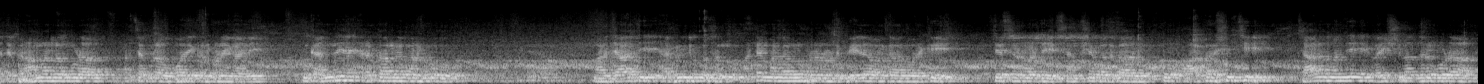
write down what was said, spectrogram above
అదే బ్రాహ్మణులకు కూడా అర్చకుల ఉపాధి కల్పన కానీ ఇంకా అన్ని రకాలుగా మనకు మన జాతి అభివృద్ధి కోసం అంటే మండలంలో ఉన్నటువంటి పేద వర్గాల వారికి చేసినటువంటి సంక్షేమ పథకాలకు ఆకర్షించి చాలామంది వైశ్యులందరూ కూడా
